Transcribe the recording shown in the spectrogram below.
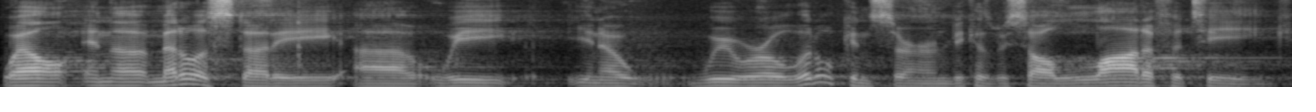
Well, in the Medalist study, uh, we, you know, we were a little concerned because we saw a lot of fatigue.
